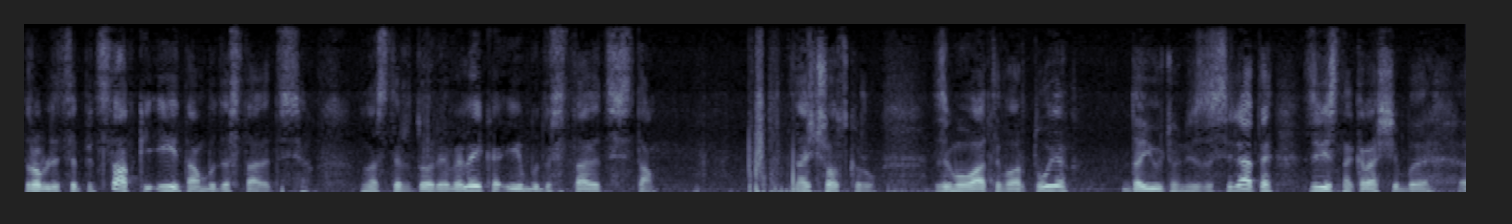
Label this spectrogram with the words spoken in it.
зробляться підставки і там буде ставитися. У нас територія велика і буде ставитися там. Значить, що скажу? Зимувати вартує, дають вони засіляти. Звісно, краще би е,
